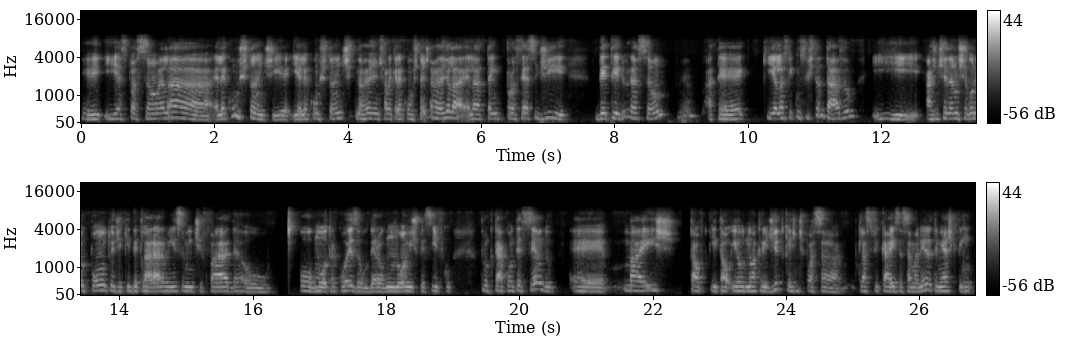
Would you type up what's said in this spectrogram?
e, e, a situação ela, ela é constante e, ela é constante. Na verdade a gente fala que ela é constante, na verdade ela ela está em processo de deterioração né? até que ela fique insustentável e a gente ainda não chegou no ponto de que declararam isso uma intifada ou, ou alguma outra coisa, ou deram algum nome específico para o que está acontecendo, é, mas tal e tal, eu não acredito que a gente possa classificar isso dessa maneira, também acho que tem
